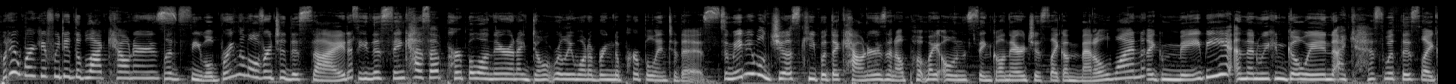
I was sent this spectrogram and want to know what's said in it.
would it work if we did the black counters? Let's see, we'll bring them over to this side. See, the sink has that purple on there and I don't really want to bring the purple into this. So maybe we'll just keep with the counters and I'll put my own sink on there, just like a metal one, like maybe. And then we can go in, I guess with this like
